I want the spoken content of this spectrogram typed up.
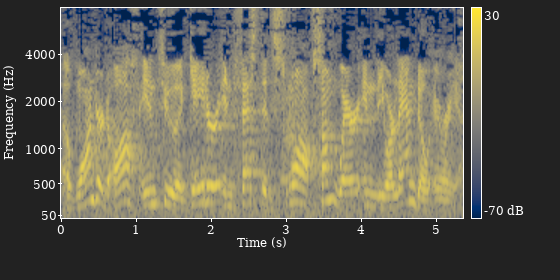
uh, wandered off into a gator infested swamp somewhere in the Orlando area.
